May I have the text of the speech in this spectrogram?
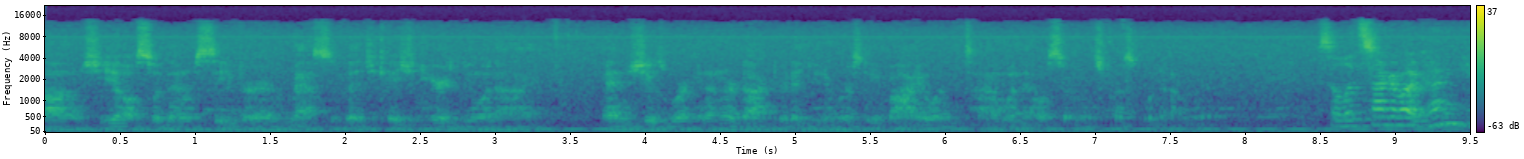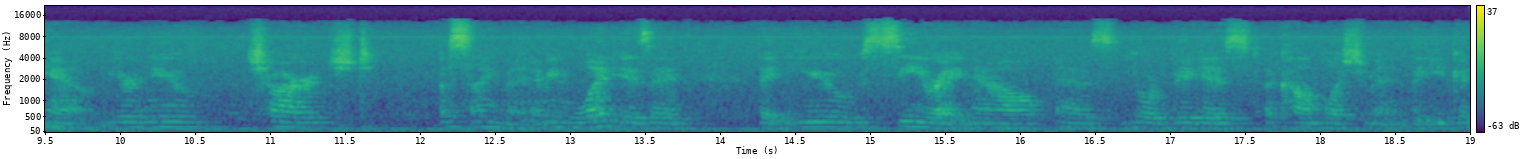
Uh, she also then received her Master's of Education here at UNI, and she was working on her doctorate at the University of Iowa at the time when I was serving as principal down there. So let's talk about Cunningham, your new charged assignment. I mean, what is it that you see right now as your biggest accomplishment that you can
